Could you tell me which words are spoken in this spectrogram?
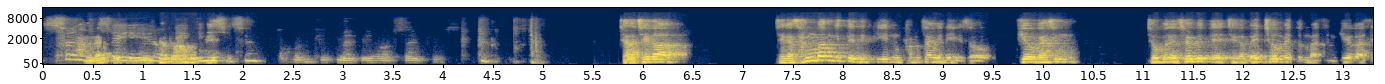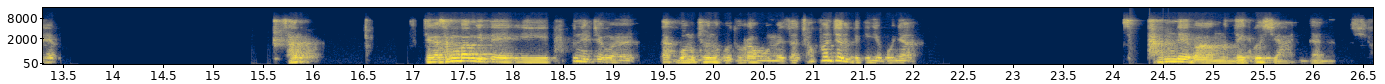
순 반갑게. 인사도 하고. 자 제가 제가 상반기 때 느낀 감상에 대해서 기억하신 저번에 설교 때 제가 맨 처음 했던 말씀 기억하세요? 상, 제가 상반기 때 이 바쁜 일정을 딱 멈춰놓고 돌아보면서 첫 번째로 느낀 게 뭐냐? 상대 마음은 내 것이 아니다는 것이요.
